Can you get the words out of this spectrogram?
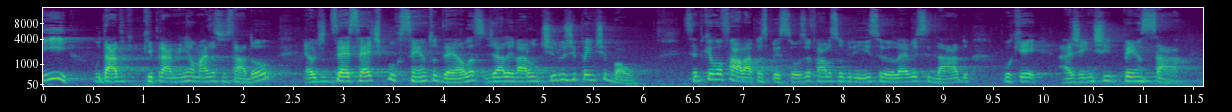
E o dado que para mim é o mais assustador é o de 17% delas já levaram tiros de paintball. Sempre que eu vou falar com as pessoas, eu falo sobre isso, eu levo esse dado, porque a gente pensar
